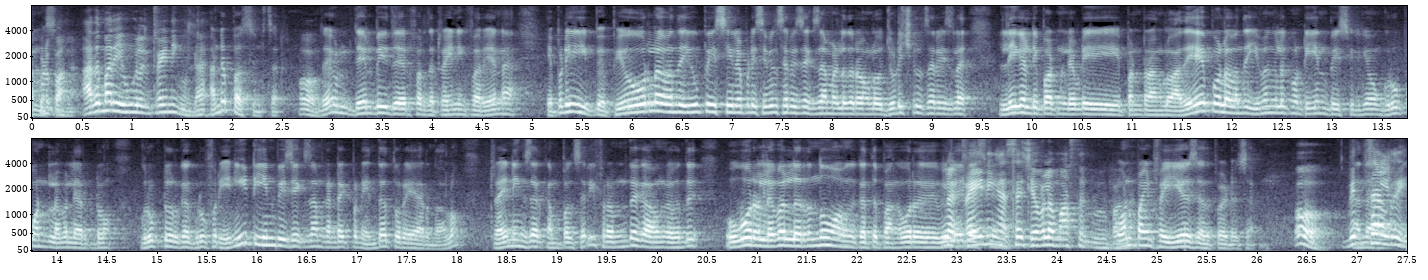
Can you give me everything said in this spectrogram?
கொடுப்பாங்க. அது மாதிரி இவங்களுக்கு ட்ரைனிங் உண்டா? Hundred percent sir oh. They'll be there for the training for ஏன்னா எப்படி இப்போ பியூரில் வந்து யூபிஎஸ்சியில் எப்படி சிவில் சர்வீஸ் எக்ஸாம் எழுதுறாங்களோ ஜுடிஷியல் சர்வீஸில் லீகல் டிபார்ட்மெண்ட் எப்படி பண்ணுறாங்களோ அதே போல் வந்து இவங்களுக்கும் டிஎன்பிசிலையும் குரூப் ஒன் லெவலில் இருக்கட்டும் குரூப் டூ இருக்க group four any TNPSC exam conduct பண்ண எந்த துறையாக இருந்தாலும் trainings are compulsory from the அவங்க வந்து ஒவ்வொரு லெவல்ல இருந்தும் அவங்க கற்றுப்பாங்க ஒரு ட்ரைனிங் அசச் எவ்வளோ மாதத்துக்கு ஒன் பாயிண்ட் ஃபைவ் இயர்ஸ் அது போய்டும் sir oh with salary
